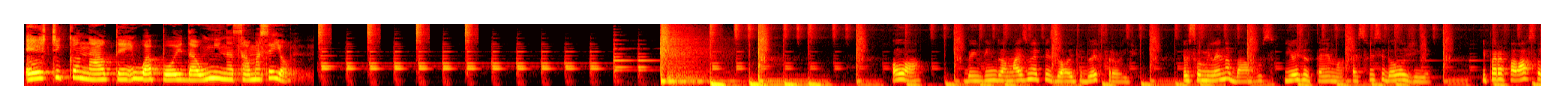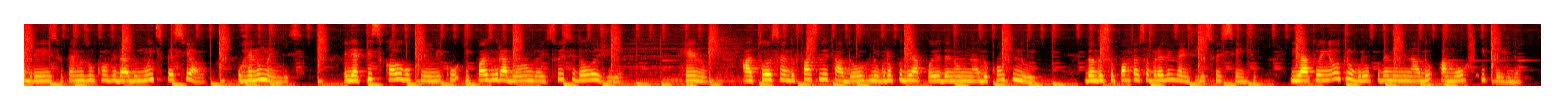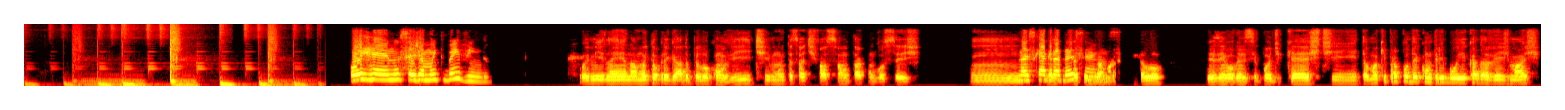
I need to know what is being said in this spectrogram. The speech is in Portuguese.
Este canal tem o apoio da Uninação Maceió. Olá, bem-vindo a mais um episódio do E-Freud. Eu sou Milena Barros e hoje o tema é suicidologia. E para falar sobre isso, temos um convidado muito especial, o Reno Mendes. Ele é psicólogo clínico e pós-graduando em suicidologia. Reno atua sendo facilitador no grupo de apoio denominado Continue, dando suporte aos sobreviventes de suicídio, e atua em outro grupo denominado Amor e Perda. Oi, Reno, seja muito bem-vindo. Oi, Milena, muito obrigado pelo convite, muita satisfação estar com vocês em. Nós que agradecemos. Pelo desenvolvendo esse podcast e estamos aqui para poder contribuir cada vez mais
